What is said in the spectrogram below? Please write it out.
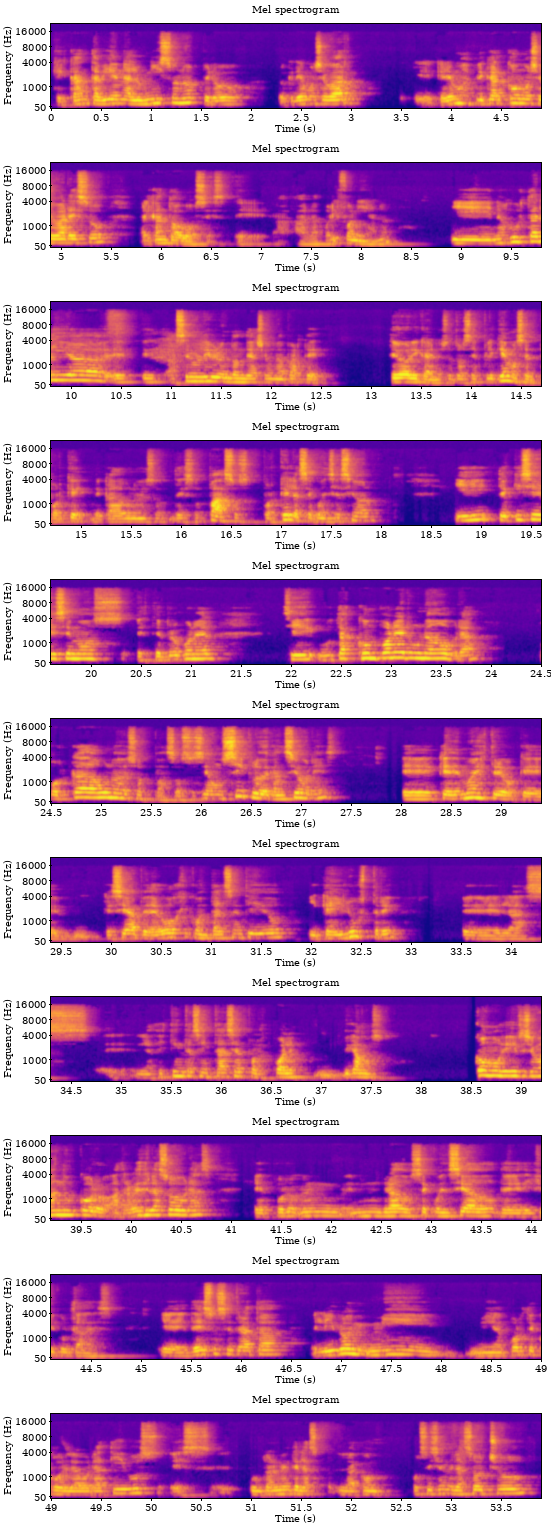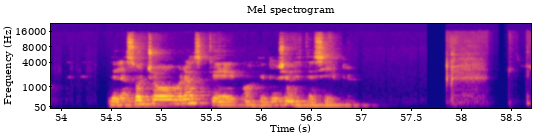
que canta bien al unísono, pero lo queremos llevar, eh, queremos explicar cómo llevar eso al canto a voces, eh, a, la polifonía. ¿no? Y nos gustaría eh, hacer un libro en donde haya una parte teórica y nosotros expliquemos el porqué de cada uno de esos, de esos pasos, por qué la secuenciación, y te quisiésemos este, proponer, si gustas, componer una obra por cada uno de esos pasos, o sea, un ciclo de canciones que demuestre o que, que, sea pedagógico en tal sentido y que ilustre las eh, las distintas instancias por las cuales, digamos, cómo ir llevando un coro a través de las obras eh, por un, un grado secuenciado de dificultades. Eh, de eso se trata el libro y mi, mi aporte colaborativo es puntualmente la composición de las, ocho, de las ocho obras que constituyen este ciclo.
